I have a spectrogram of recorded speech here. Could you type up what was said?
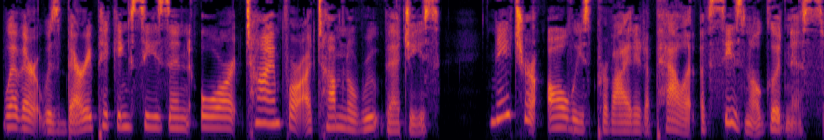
Whether it was berry picking season or time for autumnal root veggies, nature always provided a palette of seasonal goodness.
